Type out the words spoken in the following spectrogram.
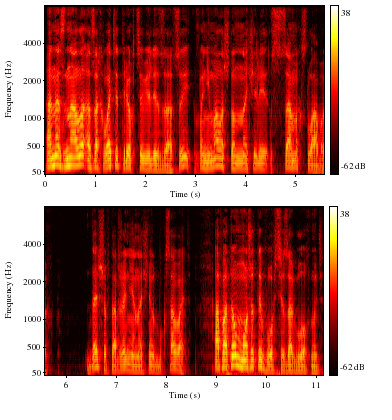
Она знала о захвате трех цивилизаций, понимала, что начали с самых слабых. Дальше вторжение начнет буксовать. А потом может и вовсе заглохнуть.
